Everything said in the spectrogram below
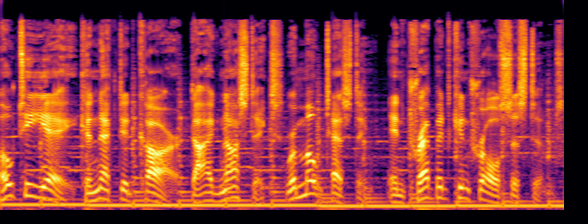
OTA, connected car, diagnostics, remote testing. Intrepid Control Systems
